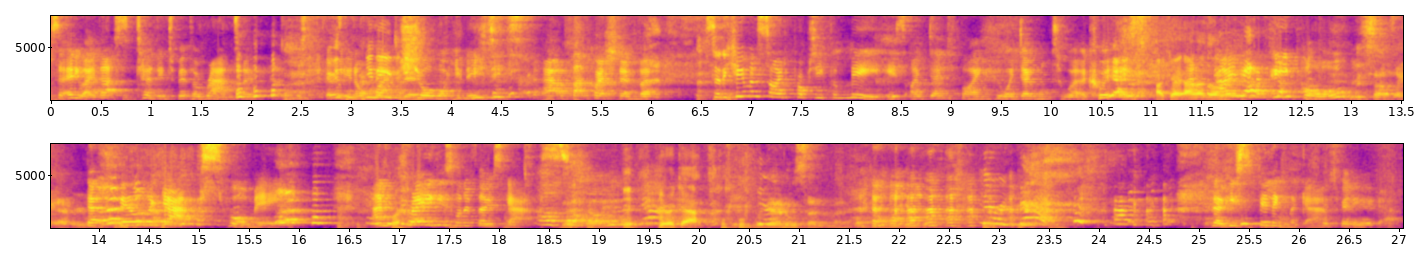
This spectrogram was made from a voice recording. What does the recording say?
So anyway, that's turned into a bit of a rant. I- I'm just really not you quite needed it. sure what you needed out of that question, but so the human side of property for me is identifying who I don't want to work with. Okay, and I and don't. finding the people This sounds like everyone. that fill the gaps for me. And Craig is one of those gaps. Yeah, You're a gap. We're getting all sentimental. you're a gap. No, he's filling the gap. It's filling a gap.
